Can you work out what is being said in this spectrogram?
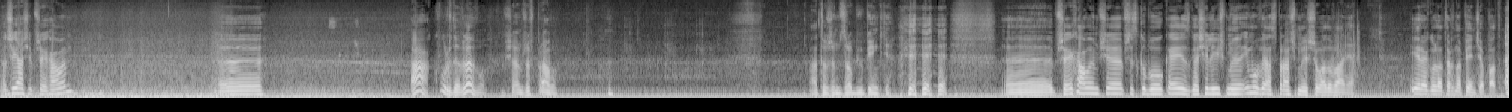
znaczy ja się przejechałem. E, A, kurde, w lewo. Myślałem, że w prawo. A to, żem zrobił pięknie. E, przejechałem się, wszystko było ok, zgasiliśmy i mówię, a sprawdźmy jeszcze ładowanie. I regulator napięcia padł.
